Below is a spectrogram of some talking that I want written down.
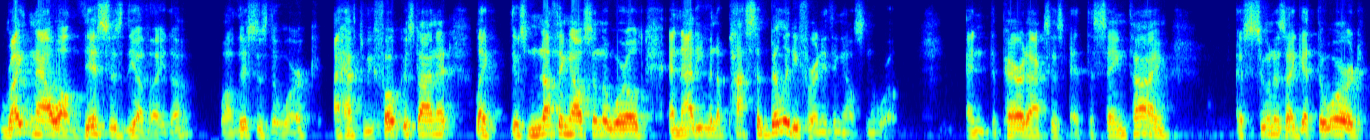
right now while this is the avodah while this is the work i have to be focused on it like there's nothing else in the world and not even a possibility for anything else in the world. And the paradox is at the same time as soon as i get the word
